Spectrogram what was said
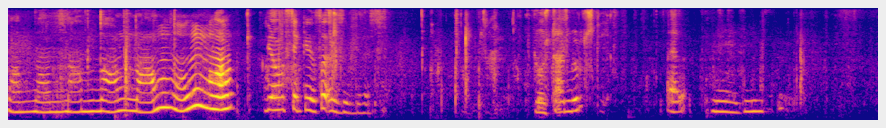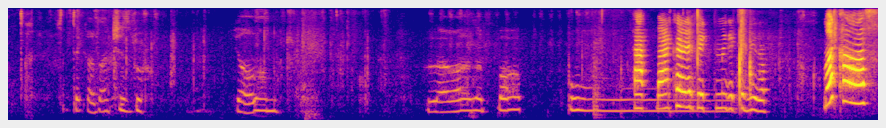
Nam nam nam nam nam nam. Canımız çekiyorsa özür dileriz. Göstermiyoruz ki. Evet. Ne diyeyim? Nereden çiz dur. Yalan. La la ba bu. Ha, ben kare efektini getirebilirim. Makas.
